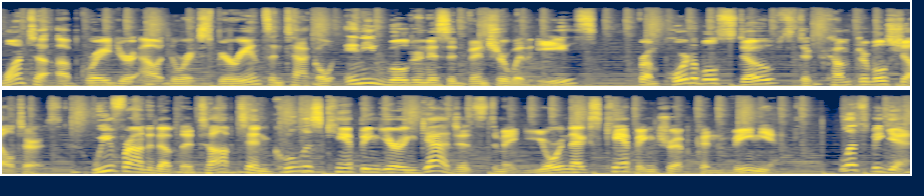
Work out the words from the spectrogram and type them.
Want to upgrade your outdoor experience and tackle any wilderness adventure with ease? From portable stoves to comfortable shelters, we've rounded up the top 10 coolest camping gear and gadgets to make your next camping trip convenient. Let's begin.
